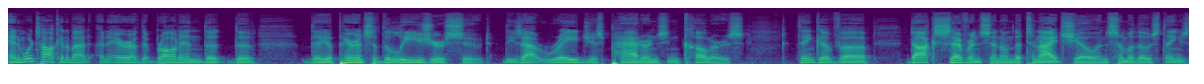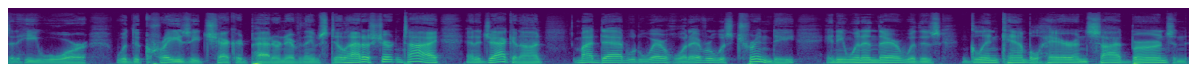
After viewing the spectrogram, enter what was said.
And we're talking about an era that brought in the, the, the appearance of the leisure suit, these outrageous patterns and colors. Think of uh, Doc Severinsen on The Tonight Show and some of those things that he wore with the crazy checkered pattern and everything. Still had a shirt and tie and a jacket on. My dad would wear whatever was trendy, and he went in there with his Glen Campbell hair and sideburns and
